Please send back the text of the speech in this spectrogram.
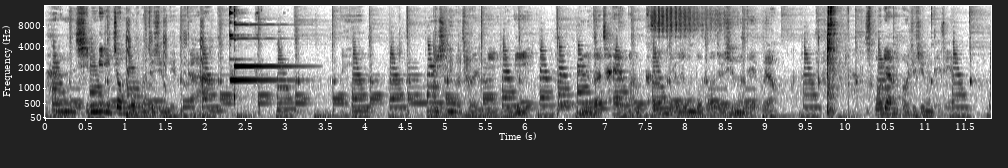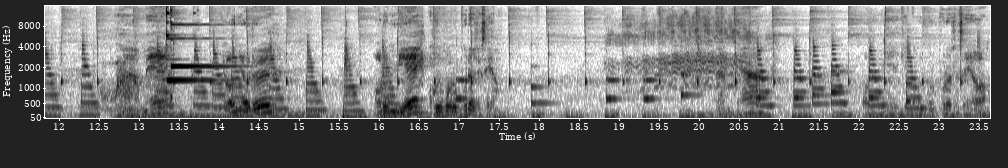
한 10ml 정도 버주시면 됩니다. 네, 보이시는 것처럼 여기 우유가 차일 만큼 이 정도 버주시면 되고요. 소량 버주시면 되세요. 그 다음에 연유를 얼음 위에 골고루 뿌려주세요. 얼음 위에 이렇게 골고루 뿌려주세요.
